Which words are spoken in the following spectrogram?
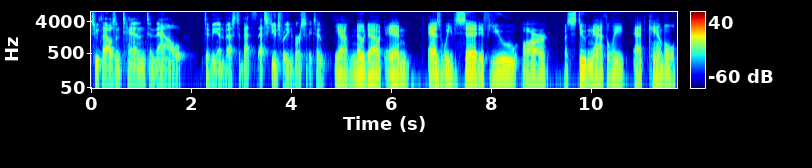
2010 to now to be invested that's that's huge for the university too. Yeah no doubt. And as we've said if you are a student athlete at Campbell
